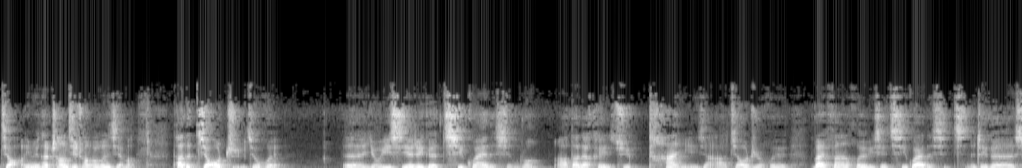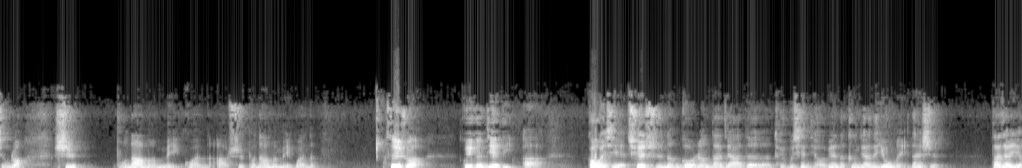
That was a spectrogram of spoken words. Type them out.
脚，因为她长期穿高跟鞋嘛，她的脚趾就会，呃，有一些这个奇怪的形状啊，大家可以去看一下啊，脚趾会外翻，会有一些奇怪的形这个形状，是不那么美观的啊，是不那么美观的，所以说。归根结底啊，高跟鞋确实能够让大家的腿部线条变得更加的优美，但是大家也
